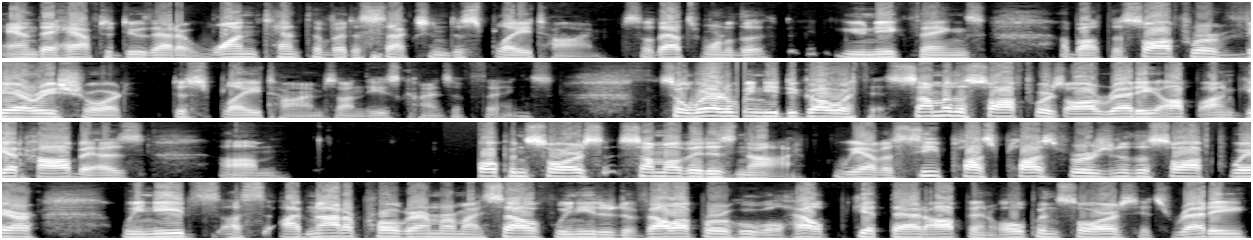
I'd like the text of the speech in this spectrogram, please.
and they have to do that at one-tenth of a dissection display time. So that's one of the unique things about the software, very short display times on these kinds of things. So where do we need to go with this? Some of the software is already up on GitHub as um, open source, some of it is not. We have a C++ version of the software. We need, i am not a programmer myself, we need a developer who will help get that up and open source. It's ready,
